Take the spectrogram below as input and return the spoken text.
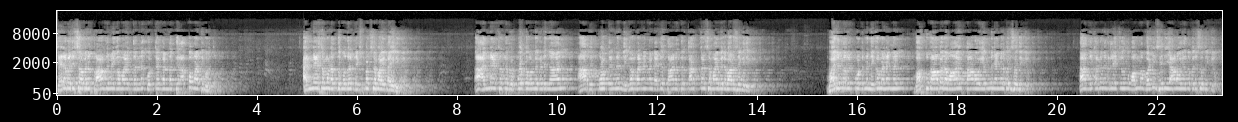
ചില പരിശോധന പ്രാഥമികമായി തന്നെ കുറ്റം കണ്ടെത്തിയാൽ അപ്പം മാറ്റി കൊടുത്തു. അന്വേഷണം നടത്തുന്നത് നിഷ്പക്ഷമായിട്ടായിരിക്കും. ആ അന്വേഷണത്തിൽ റിപ്പോർട്ട് വന്നു കഴിഞ്ഞാൽ ആ റിപ്പോർട്ടിന്റെ നിഗമനങ്ങളുടെ അടിസ്ഥാനത്തിൽ കർക്കശമായ നിലപാട് സ്വീകരിക്കും. വരുന്ന റിപ്പോർട്ടിന്റെ നിഗമനങ്ങൾ വസ്തുതാപരമായിട്ടാണോ എന്ന് ഞങ്ങൾ പരിശോധിക്കും. ആ നിഗമനങ്ങളിലേക്ക് ഒന്ന് വന്ന വഴി ശരിയാണോ എന്ന് പരിശോധിക്കും.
